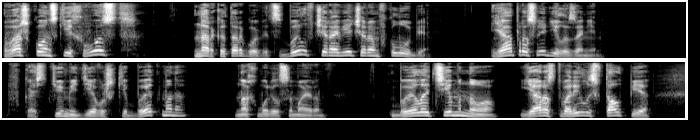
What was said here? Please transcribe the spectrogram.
Ваш конский хвост, наркоторговец, был вчера вечером в клубе. Я проследила за ним. — В костюме девушки Бэтмена? — нахмурился Майрон. — Было темно. Я растворилась в толпе. —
